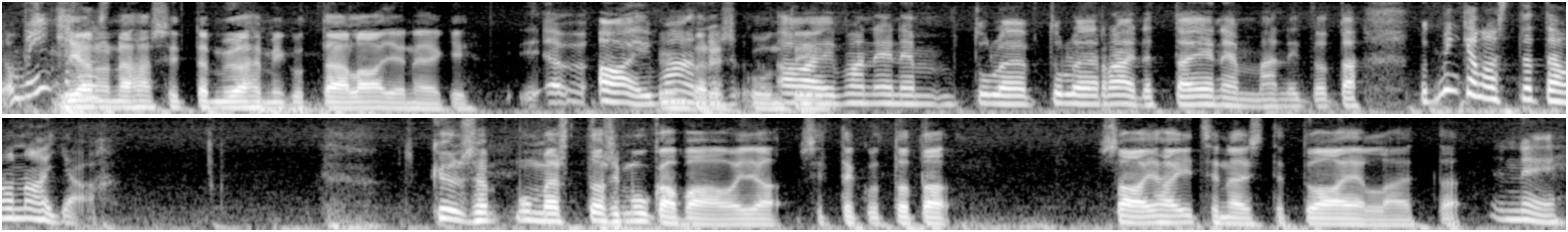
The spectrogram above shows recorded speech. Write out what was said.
No, minkälaista- hieno nähdä sitten myöhemmin, kun tämä laajeneekin. Aivan, aivan enem, tulee, tulee raidetta enemmän. Niin tota, mutta minkälaista tätä on ajaa? Kyllä se mun mielestä tosi mukavaa on ja sitten kun tota, saa ihan itsenäistettyä ajella, että Niin,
